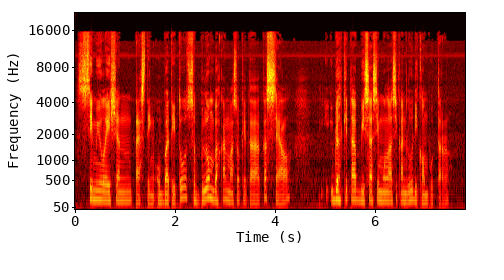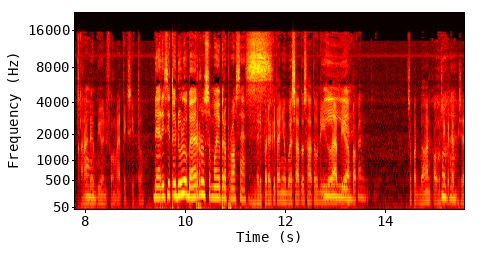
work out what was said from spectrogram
simulation testing obat itu sebelum bahkan masuk kita ke sel udah kita bisa simulasikan dulu di komputer karena oh. ada bioinformatics itu. Dari situ dulu baru semuanya berproses. Hmm, daripada kita nyoba satu-satu di lab ya apa kan cepet banget kalau misalnya kita bisa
